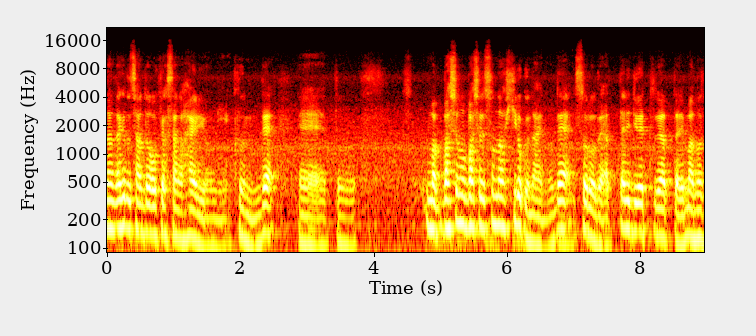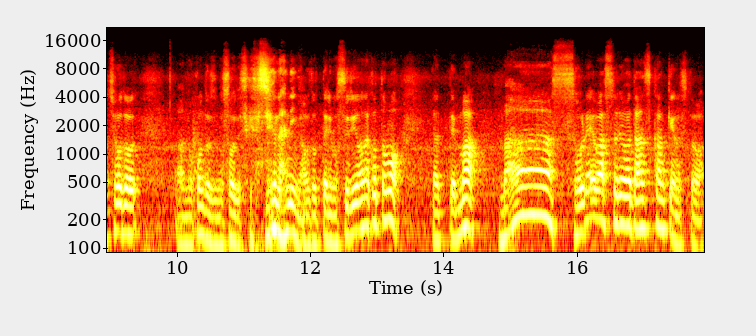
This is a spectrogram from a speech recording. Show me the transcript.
なんだけどちゃんとお客さんが入るように組んで、えーっとまあ、場所も場所でそんな広くないのでソロであったりデュエットであったり、まあ、後ほどあのコンドルズもそうですけど 十何人が踊ったりもするようなこともやってまあまあそれはそれはダンス関係の人は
